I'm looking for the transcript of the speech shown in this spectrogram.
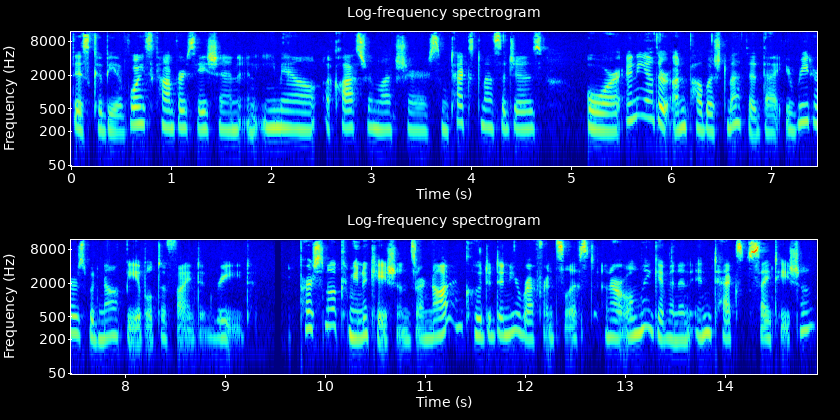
This could be a voice conversation, an email, a classroom lecture, some text messages, or any other unpublished method that your readers would not be able to find and read. Personal communications are not included in your reference list and are only given an in-text citation.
